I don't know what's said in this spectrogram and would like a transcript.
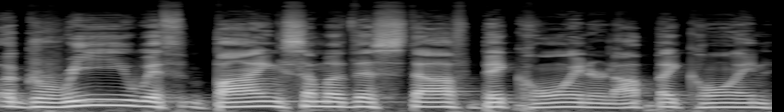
agree with buying some of this stuff, Bitcoin or not Bitcoin,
